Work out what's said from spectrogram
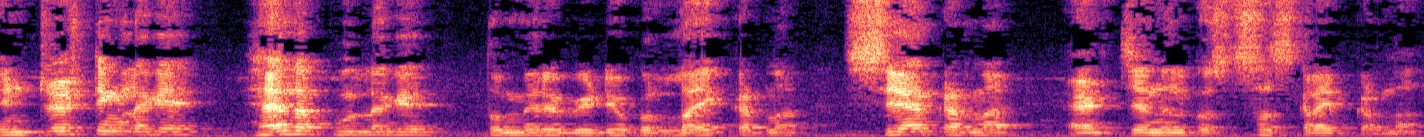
इंटरेस्टिंग लगे हेल्पफुल लगे तो मेरे वीडियो को लाइक करना शेयर करना एंड चैनल को सब्सक्राइब करना।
